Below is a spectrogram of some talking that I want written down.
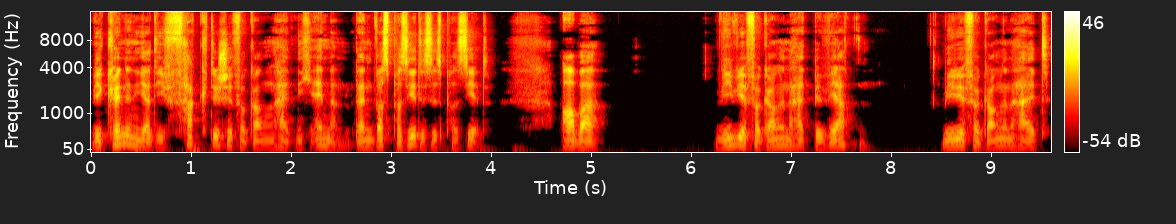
Wir können ja die faktische Vergangenheit nicht ändern, denn was passiert ist, ist passiert. Aber wie wir Vergangenheit bewerten, wie wir Vergangenheit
